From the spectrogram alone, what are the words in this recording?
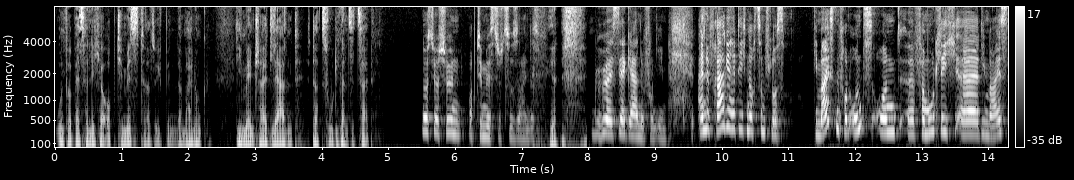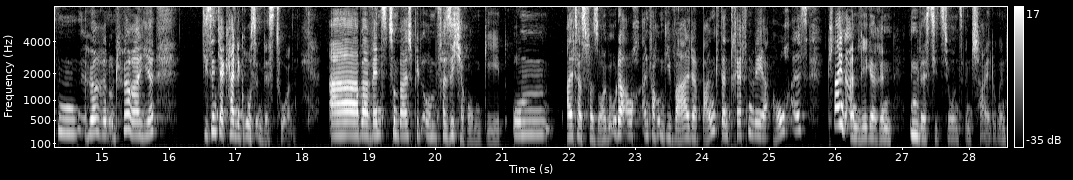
unverbesserlicher Optimist. Also ich bin der Meinung, die Menschheit lernt dazu die ganze Zeit. Das ist ja schön, optimistisch zu sein. Das ja. höre ich sehr gerne von Ihnen. Eine Frage hätte ich noch zum Schluss. Die meisten von uns und äh, vermutlich äh, die meisten Hörerinnen und Hörer hier, die sind ja keine Großinvestoren. Aber wenn es zum Beispiel um Versicherungen geht, um Altersvorsorge oder auch einfach um die Wahl der Bank, dann treffen wir ja auch als Kleinanlegerin Investitionsentscheidungen.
